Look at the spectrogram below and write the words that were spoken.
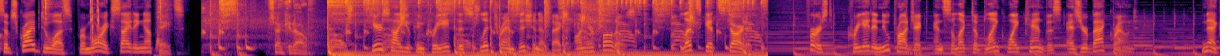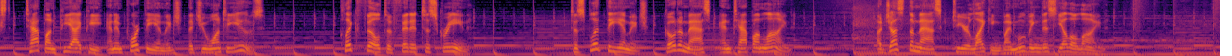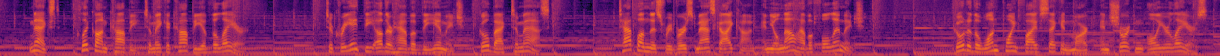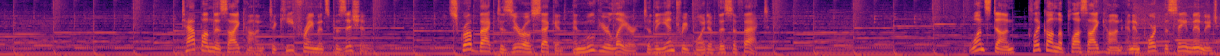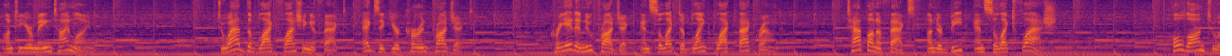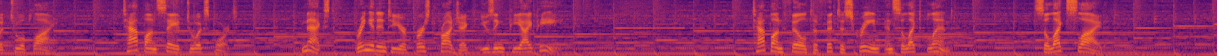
Subscribe to us for more exciting updates. Check it out. Here's how you can create this split transition effect on your photos. Let's get started. First, create a new project and select a blank white canvas as your background. Next, tap on PIP and import the image that you want to use. Click Fill to fit it to screen. To split the image, go to Mask and tap on Line. Adjust the mask to your liking by moving this yellow line. Next, click on Copy to make a copy of the layer. To create the other half of the image, go back to Mask. Tap on this reverse mask icon and you'll now have a full image. Go to the 1.5 second mark and shorten all your layers. Tap on this icon to keyframe its position. Scrub back to 0 second and move your layer to the entry point of this effect. Once done, click on the plus icon and import the same image onto your main timeline. To add the black flashing effect, exit your current project. Create a new project and select a blank black background. Tap on Effects under Beat and select Flash. Hold on to it to apply. Tap on Save to export. Next, bring it into your first project using PIP. Tap on Fill to fit to screen and select Blend. Select Slide.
